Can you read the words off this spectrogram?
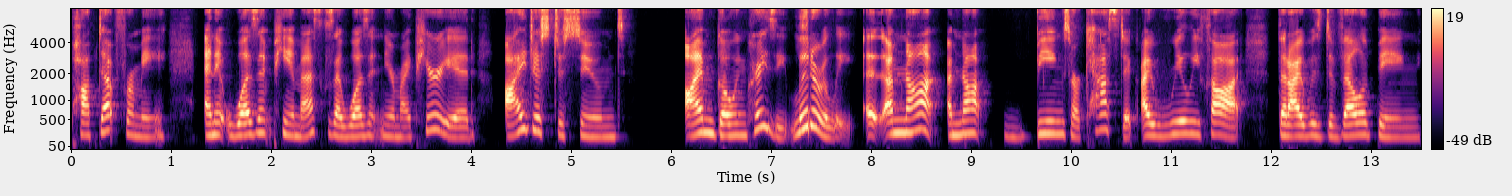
popped up for me and it wasn't PMS because I wasn't near my period, I just assumed I'm going crazy. Literally. I'm not I'm not being sarcastic. I really thought that I was developing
